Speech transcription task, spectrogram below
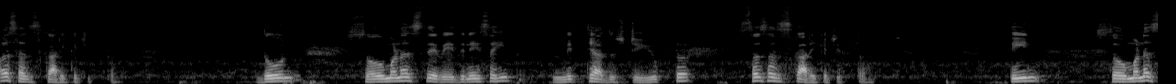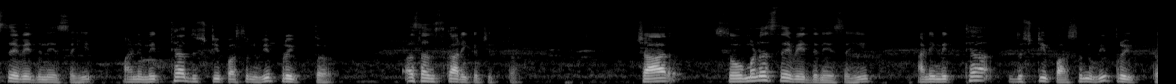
असंस्कारिक चित्त. दोन सौमनस्य वेदनेसहित मिथ्यादृष्टीयुक्त ससंस्कारिक चित्त. तीन सौमनस्य वेदनेसहित आणि मिथ्यादृष्टीपासून विप्रयुक्त असंस्कारिक चित्त. चार सौमनस्य वेदनेसहित आणि मिथ्या दृष्टीपासून विप्रयुक्त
